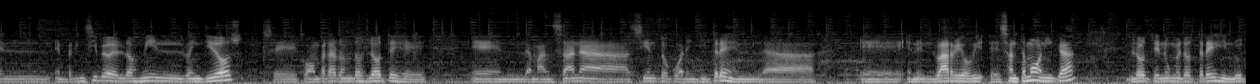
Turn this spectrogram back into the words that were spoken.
En, principio del 2022 se compraron dos lotes en la manzana 143 en, eh, en el barrio de Santa Mónica lote número 3 y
